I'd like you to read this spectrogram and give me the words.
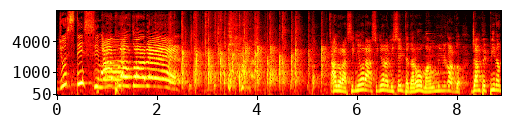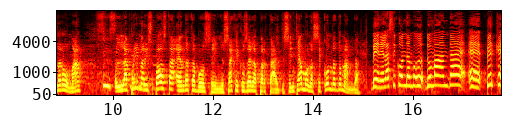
Giustissimo! Allora, signora, signora mi sente da Roma? Non mi ricordo. Giampeppina da Roma? Sì, sì. La prima risposta è andata a buon segno. Sa che cos'è l'apartheid? Sentiamo la seconda domanda. Bene, la seconda mo- domanda è perché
